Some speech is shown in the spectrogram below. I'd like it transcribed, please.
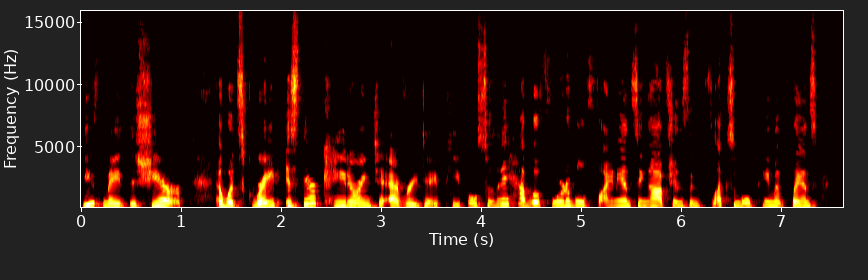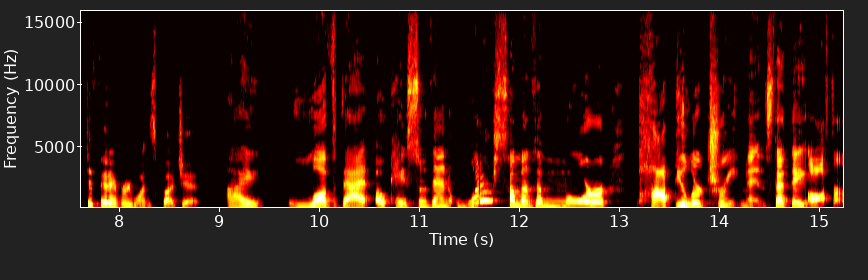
you've made this year. And what's great is they're catering to everyday people, so they have affordable financing options and flexible payment plans to fit everyone's budget. I love that. Okay, so then what are some of the more popular treatments that they offer?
